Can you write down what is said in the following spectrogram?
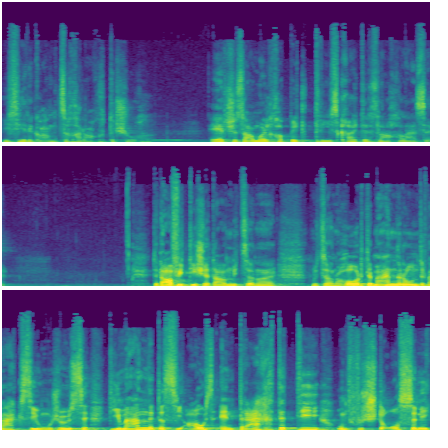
in seiner ganzen Charakterschule. 1. Samuel Kapitel 30 könnt ihr das nachlesen. Der David ist ja dann mit so einer, mit so einer Horde Männer unterwegs und muss wissen, die Männer, das sind alles Entrechtete und Verstoßene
